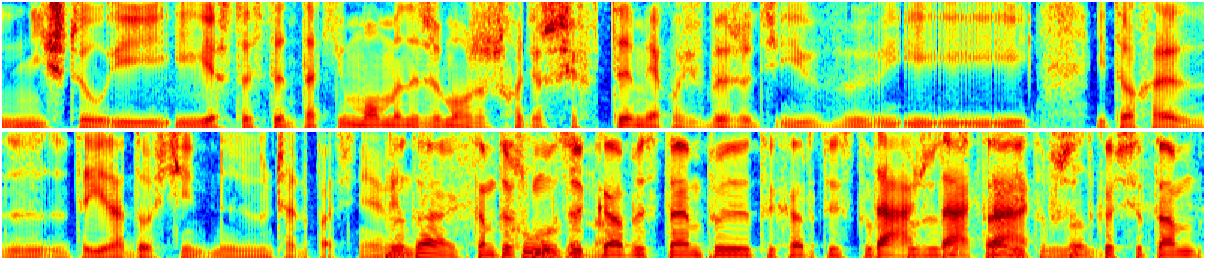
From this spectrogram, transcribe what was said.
niszczył i, i wiesz, to jest ten taki moment, że możesz chociaż się w tym jakoś wyżyć i, i, i, i, trochę tej radości y, czerpać, nie? No Więc tak, tam też kurde, muzyka, no. występy tych artystów, Tak, którzy tak, zostali, tak. to No, wszystko się tam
